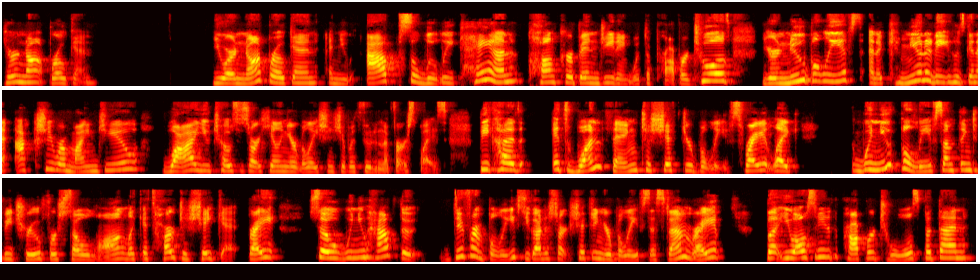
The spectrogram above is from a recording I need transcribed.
you're not broken. You are not broken, and you absolutely can conquer binge eating with the proper tools, your new beliefs, and a community who's going to actually remind you why you chose to start healing your relationship with food in the first place. Because it's one thing to shift your beliefs, right? Like when you believe something to be true for so long, like it's hard to shake it, right? So when you have the different beliefs, you got to start shifting your belief system, right? But you also need the proper tools. But then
